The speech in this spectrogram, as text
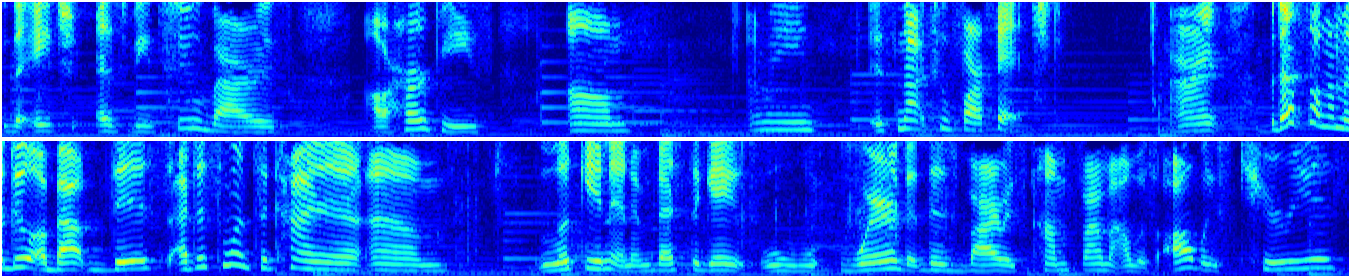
the HSV2 virus or herpes, um, I mean, it's not too far fetched. All right. But that's all I'm going to do about this. I just want to kind of um, look in and investigate where did this virus come from. I was always curious,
